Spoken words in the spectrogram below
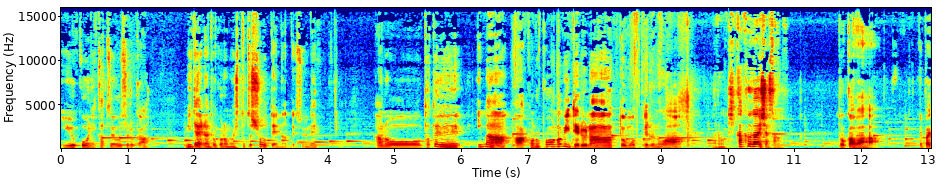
有効に活用するかみたいなところも一つ焦点なんですよね。あの例え今あこの子伸びてるなと思ってるのはあの企画会社さんとかはやっぱ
